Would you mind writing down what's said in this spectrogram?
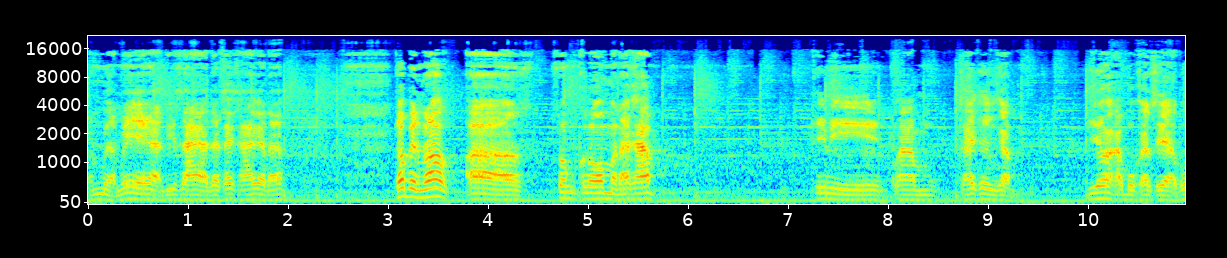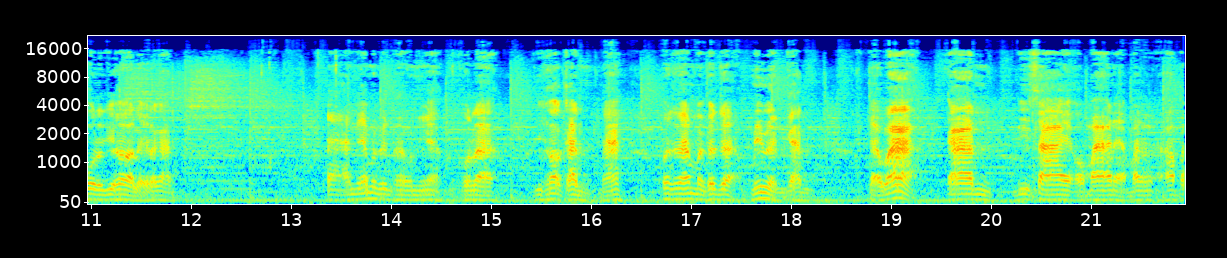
มันเหมือนไม่เองอะดีไซน์อาจจะคล้าย ๆ กันนะ ก็เป็นรอบเอ่อทรงกลมนะครับ ที่มีความคล้ายคลึงกับยี่ห้ออาบูกาเซียพูดยี่ห้อเลยแล้วกัน แต่อันนี้มันเป็นพาวเนียคนละยี่ห้อกันนะ เพราะฉะนั้นมันก็จะไม่เหมือนกัน แต่ว่าการดีไซน์ออกมาเนี่ย มันเอาไป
